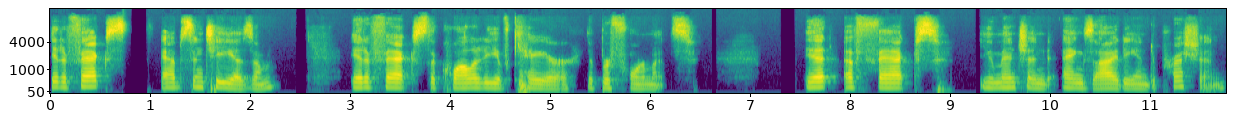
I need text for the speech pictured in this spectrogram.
it affects absenteeism, it affects the quality of care, the performance. It affects, you mentioned anxiety and depression.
